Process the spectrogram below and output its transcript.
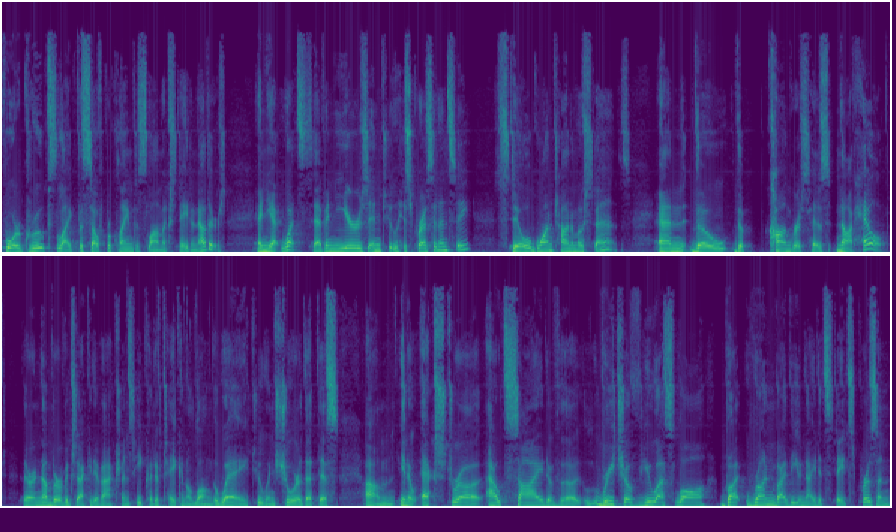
for groups like the self proclaimed Islamic State and others. And yet, what, seven years into his presidency, still Guantanamo stands. And though the Congress has not helped, there are a number of executive actions he could have taken along the way to ensure that this, um, you know, extra outside of the reach of U.S. law, but run by the United States prison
